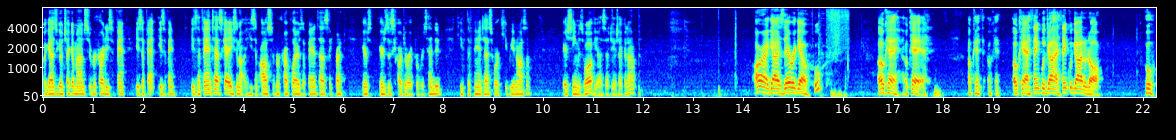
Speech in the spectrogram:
but guys, go check him out on Supercard. He's a fan. He's a fan. He's a fan. He's a fantastic guy. He's an he's an awesome Supercard player. He's a fantastic friend. Here's here's his card right perfect ten, dude. Keep the fantastic work, keep being awesome. Here's team as well if you guys like to check it out. All right, guys, there we go. Whew. Okay, okay, okay, okay, okay. I think we got. I think we got it all. Whew.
